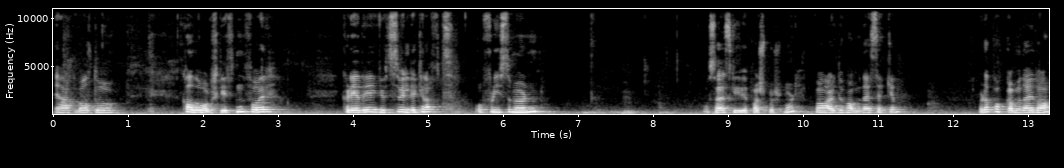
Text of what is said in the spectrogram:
Jeg har valgt å kalle overskriften for 'Kle dere i Guds veldige kraft og fly som ørnen'. Og så har jeg skrevet et par spørsmål. Hva er det du har med deg i sekken? Hva har du pakka med deg i dag?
